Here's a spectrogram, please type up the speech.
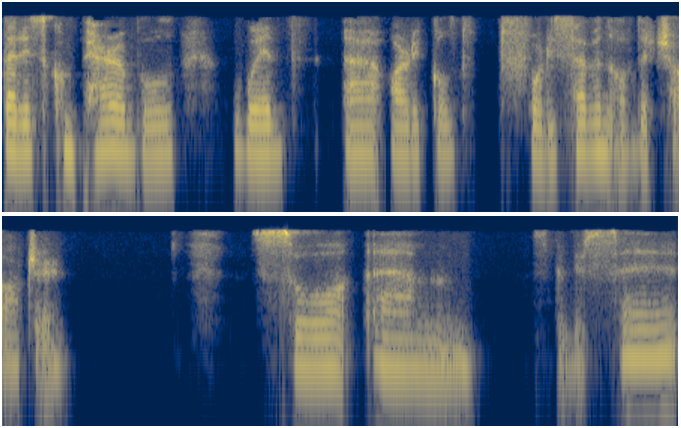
that is comparable with uh, Article 47 of the Charter. Så um, skal vi se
